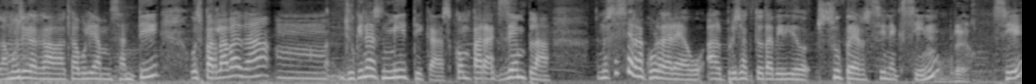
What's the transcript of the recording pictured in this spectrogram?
la música que, que volíem sentir. Us parlava de mm, joguines mítiques, com per exemple, no sé si recordareu el projector de vídeo Super Cinexin. Hombre. Sí?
